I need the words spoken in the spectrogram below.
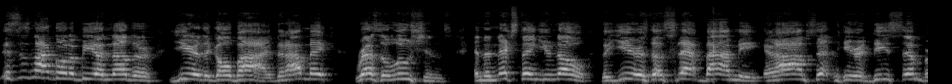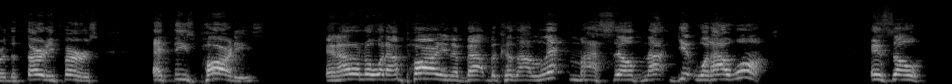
This is not going to be another year that go by that I make resolutions. And the next thing you know, the year is done snap by me. And I'm sitting here at December the 31st at these parties and I don't know what I'm partying about because I let myself not get what I want. And so,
